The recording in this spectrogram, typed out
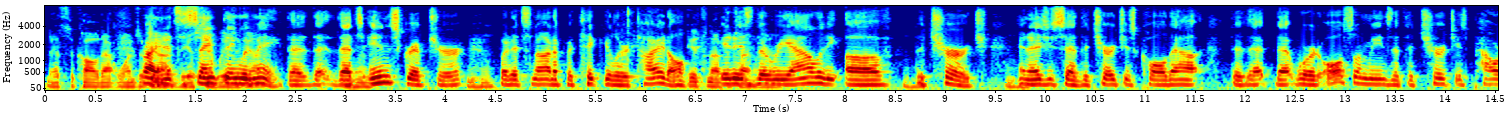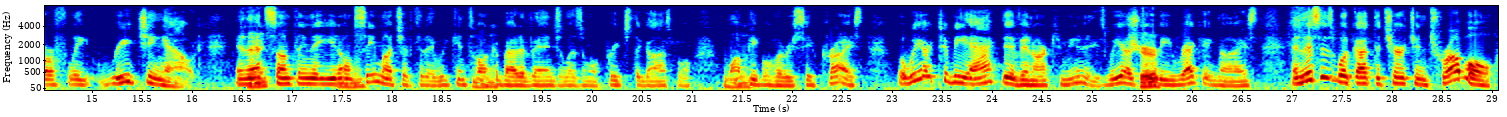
that's the called out ones of right, God. Right, it's the, the same thing with me. That, that that's mm-hmm. in Scripture, mm-hmm. but it's not a particular title. It's not. It the is the reality of mm-hmm. the church, mm-hmm. and as you said, the church is called out. That, that that word also means that the church is powerfully reaching out. And okay. that's something that you don't mm-hmm. see much of today. We can talk mm-hmm. about evangelism, we'll preach the gospel, mm-hmm. want people to receive Christ. But we are to be active in our communities. We are sure. to be recognized. And this is what got the church in trouble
